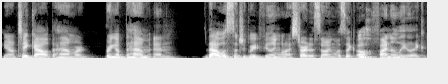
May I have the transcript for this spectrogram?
you know take out the hem or bring up the hem. And that was such a great feeling when i started sewing was like oh finally like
